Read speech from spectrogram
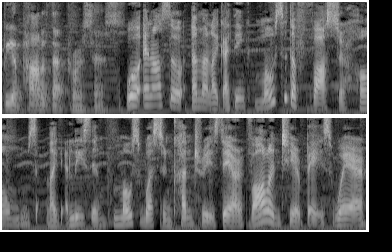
be a part of that process. Well, and also, Emma, like, I think most of the foster homes, like, at least in most Western countries, they are volunteer based where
